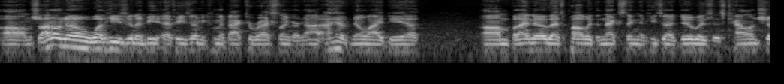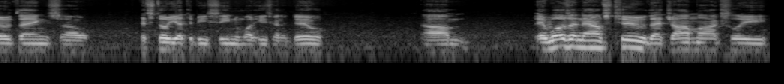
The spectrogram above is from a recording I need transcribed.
Um, so I don't know what he's going to be if he's going to be coming back to wrestling or not. I have no idea. Um, but I know that's probably the next thing that he's going to do is his talent show thing. So it's still yet to be seen what he's going to do. Um, it was announced too that Jon Moxley,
